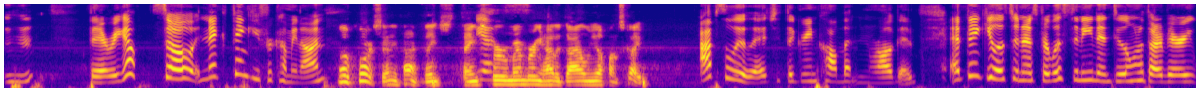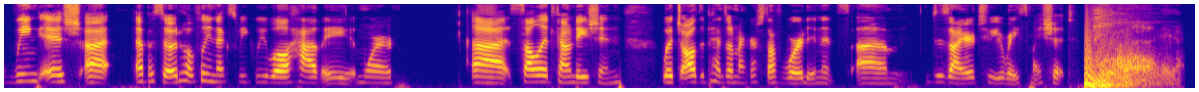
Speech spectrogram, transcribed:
Mm-hmm. There we go. So, Nick, thank you for coming on. Oh, of course, anytime. Thanks, thanks Yes. for remembering how to dial me up on Skype. Absolutely. I hit the green call button. We're all good. And thank you, listeners, for listening and dealing with our very wing-ish uh, episode. Hopefully, next week we will have a more uh, solid foundation, which all depends on Microsoft Word and its um, desire to erase my shit.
